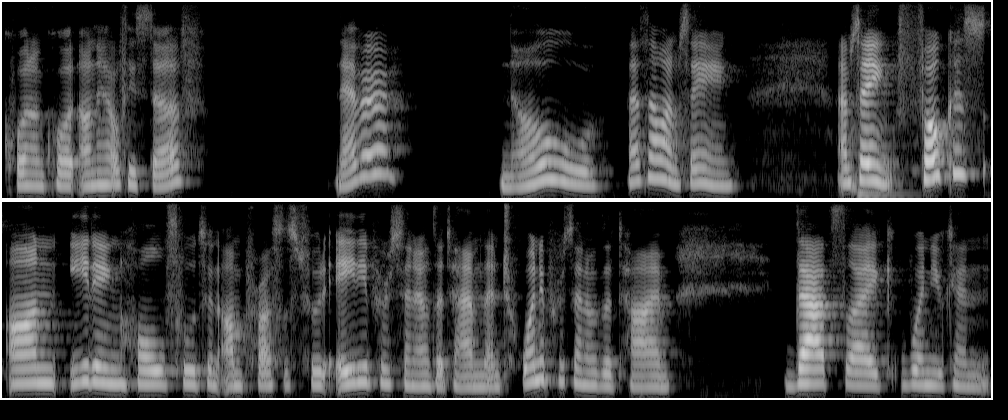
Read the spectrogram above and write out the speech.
quote unquote unhealthy stuff? Never? No, that's not what I'm saying. I'm saying focus on eating whole foods and unprocessed food 80% of the time, then 20% of the time. That's like when you can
